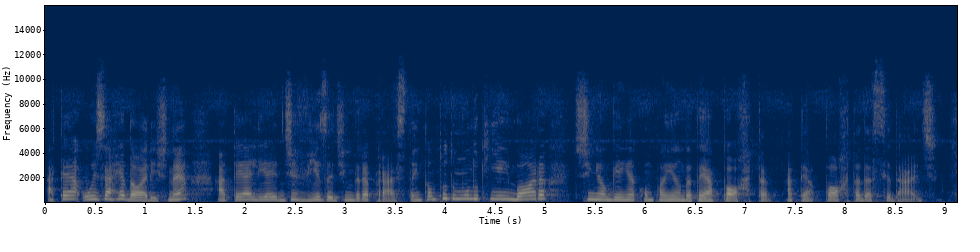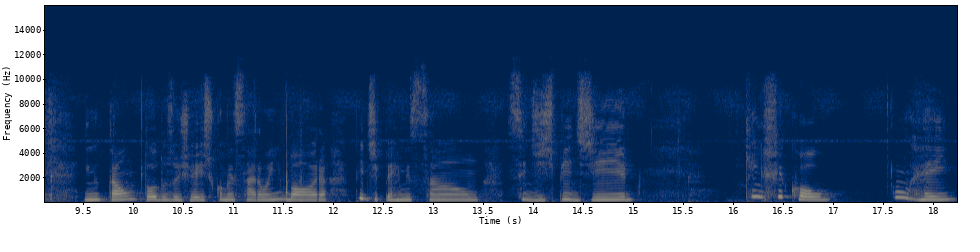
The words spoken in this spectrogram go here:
até os arredores, né? Até ali a divisa de Indraprasta. Então todo mundo que ia embora tinha alguém acompanhando até a porta, até a porta da cidade. Então todos os reis começaram a ir embora, pedir permissão, se despedir. Quem ficou? Um rei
